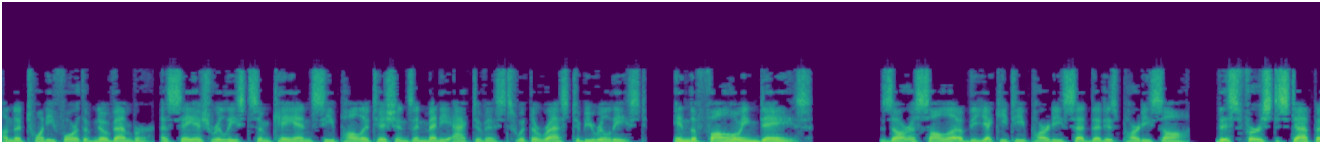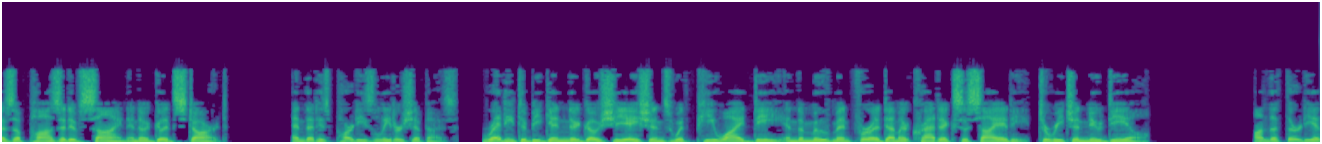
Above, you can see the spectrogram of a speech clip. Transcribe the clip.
On the 24th of November, Asayish released some KNC politicians and many activists with the rest to be released in the following days. Zahra Saleh of the Yekiti party said that his party saw this first step as a positive sign and a good start, and that his party's leadership is ready to begin negotiations with PYD and the Movement for a Democratic Society, to reach a new deal." On 30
